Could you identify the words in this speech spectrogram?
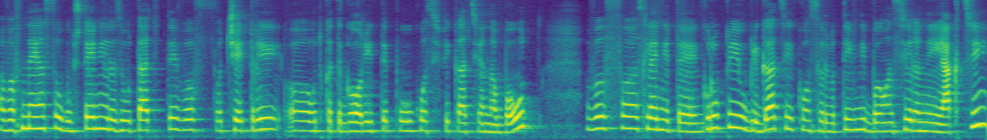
в нея са обобщени резултатите в 4 а, от категориите по класификация на БОЛТ. В следните групи облигации, консервативни, балансирани акции –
